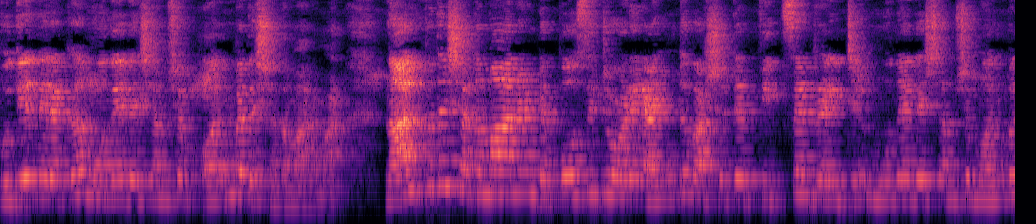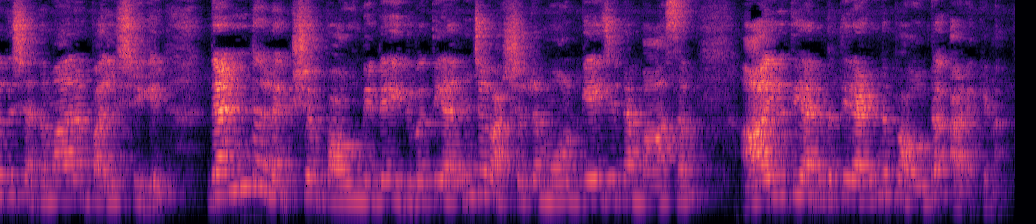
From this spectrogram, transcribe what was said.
പുതിയ നിരക്ക് മൂന്ന് ദശാംശം ഒൻപത് ശതമാനമാണ്. നാൽപ്പത് ശതമാനം ഡെപ്പോസിറ്റോടെ രണ്ട് വർഷത്തെ ഫിക്സഡ് റേറ്റിൽ മൂന്ന് ദശാംശം ഒൻപത് ശതമാനം പലിശയിൽ രണ്ട് ലക്ഷം പൗണ്ടിന്റെ ഇരുപത്തി അഞ്ച് വർഷത്തെ മോർഗേജിന്റെ മാസം ആയിരത്തി അൻപത്തി രണ്ട് പൗണ്ട് അടയ്ക്കണം.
